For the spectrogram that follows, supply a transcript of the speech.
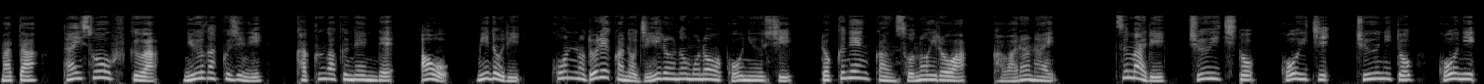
また、体操服は入学時に各学年で青、緑、紺のどれかの地色のものを購入し、6年間その色は変わらない。つまり、中1と高1、中2と高2、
